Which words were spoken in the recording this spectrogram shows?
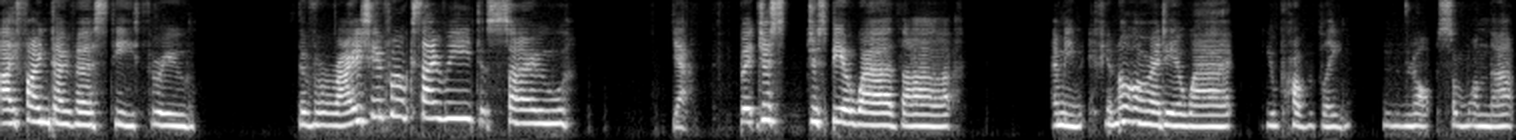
I find diversity through the variety of books I read. So, yeah. But just just be aware that I mean, if you're not already aware, you're probably not someone that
